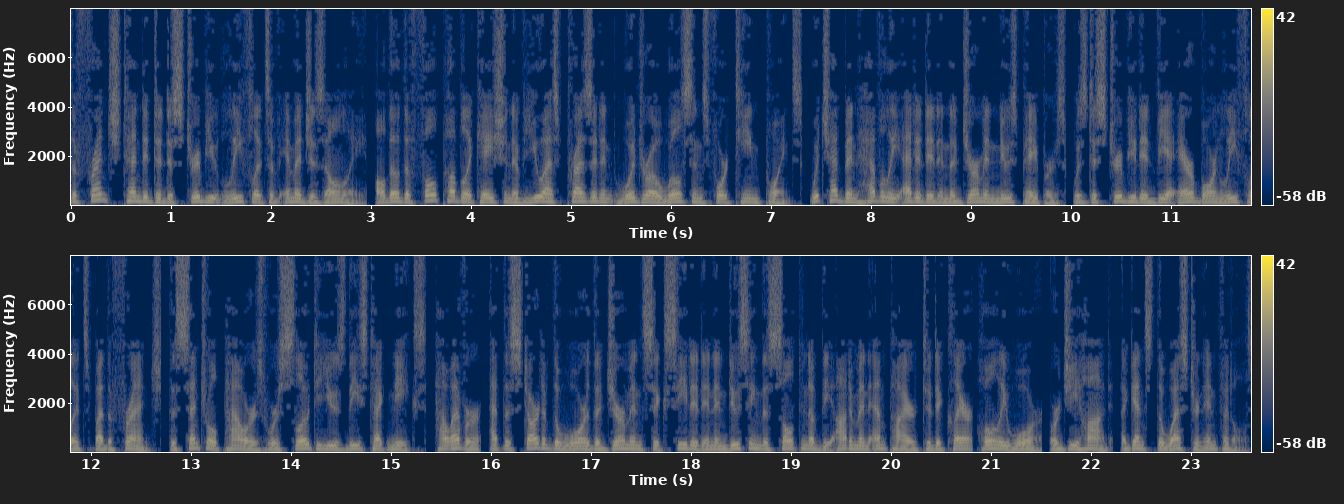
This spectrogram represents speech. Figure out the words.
The French tended to distribute leaflets of images only, although the full publication of U.S. President Woodrow Wilson's 14 Points, which had been heavily edited in the German newspapers, was distributed via airborne leaflets by the French. The Central Powers were slow to use these techniques, however, at the start of the war the Germans succeeded in inducing the Sultan of the Ottoman Empire to declare Holy War, or Jihad, against the Western infidels.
